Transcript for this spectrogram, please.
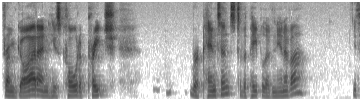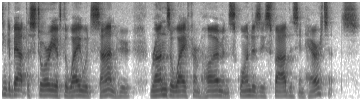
from God and his call to preach repentance to the people of Nineveh. You think about the story of the wayward son who runs away from home and squanders his father's inheritance.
